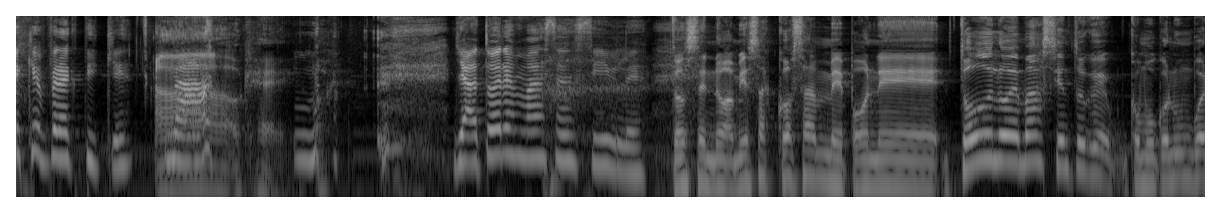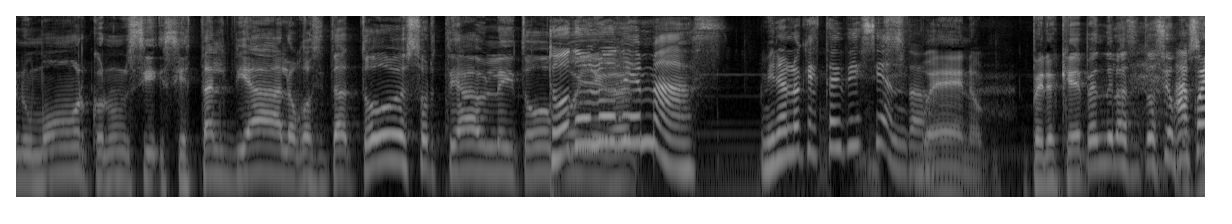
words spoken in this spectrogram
es que practiqué. Nah. Ah, ok. ok. Ya, tú eres más sensible. Entonces, no, a mí esas cosas me pone. Todo lo demás siento que, como con un buen humor, con un. Si, si está el diálogo, si está. Todo es sorteable y todo. Todo puede lo llegar. demás. Mira lo que estáis diciendo. Bueno, pero es que depende de la situación. Pues si ya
